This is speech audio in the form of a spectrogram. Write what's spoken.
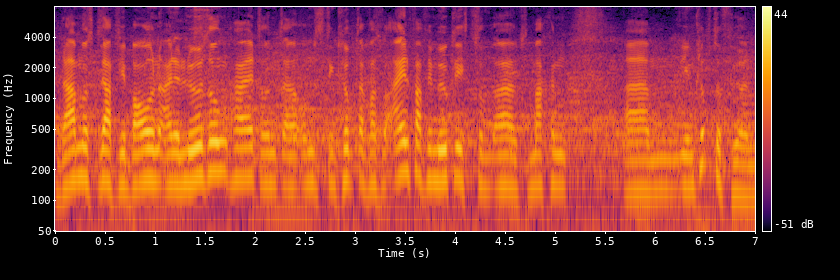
Und da haben wir uns gesagt, wir bauen eine Lösung halt und äh, um es den Clubs einfach so einfach wie möglich zu, äh, zu machen, ähm, ihren Club zu führen.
